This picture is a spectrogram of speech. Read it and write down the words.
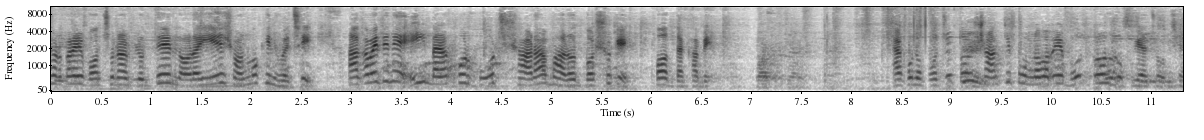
সরকারের বঞ্চনার বিরুদ্ধে লড়াইয়ে সম্মুখীন হয়েছি, আগামী দিনে এই ব্যারাকপুর কোর্ট সারা ভারতবর্ষকে পথ দেখাবে। এখনও পর্যন্ত শান্তিপূর্ণভাবে ভোট গ্রহণ প্রক্রিয়া চলছে।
